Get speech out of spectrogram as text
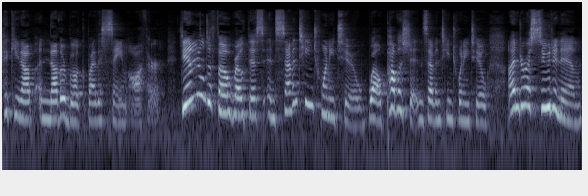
picking up another book by the same author. Daniel Defoe wrote this in 1722, well, published it in 1722, under a pseudonym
